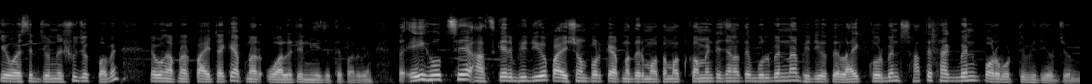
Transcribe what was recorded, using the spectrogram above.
কেওয়াইসির জন্য সুযোগ পাবেন এবং আপনার পাইটাকে আপনার ওয়ালেটে নিয়ে যেতে পারবেন। তো এই হচ্ছে আজকের ভিডিও। পাই সম্পর্কে আপনাদের মতামত কমেন্টে জানাতে ভুলবেন না। ভিডিওতে লাইক করবেন, সাথে থাকবেন পরবর্তী ভিডিওর জন্য।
